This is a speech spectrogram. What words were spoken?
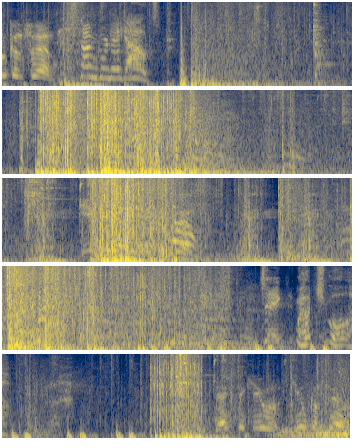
Hostile confirmed. Stun grenade out! Take much more. Tech secure. Kill confirmed.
